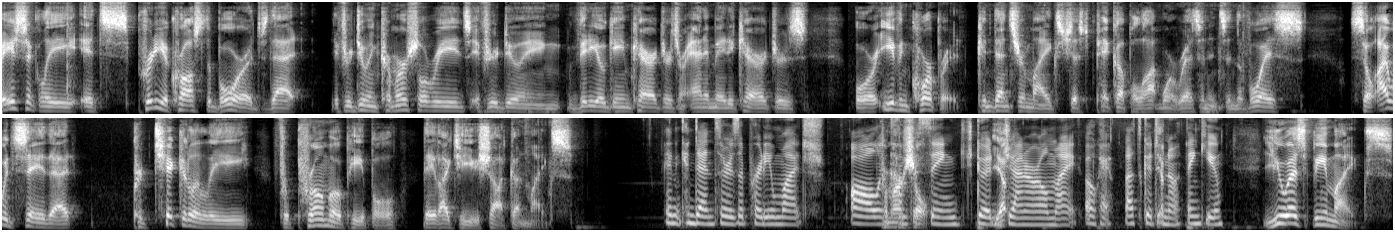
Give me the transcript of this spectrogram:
basically, it's pretty across the boards that if you're doing commercial reads, if you're doing video game characters or animated characters, or even corporate, condenser mics just pick up a lot more resonance in the voice. So I would say that particularly for promo people, they like to use shotgun mics. And condensers are pretty much all encompassing good Yep. general mic. Okay, that's good to know. Thank you. USB mics.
